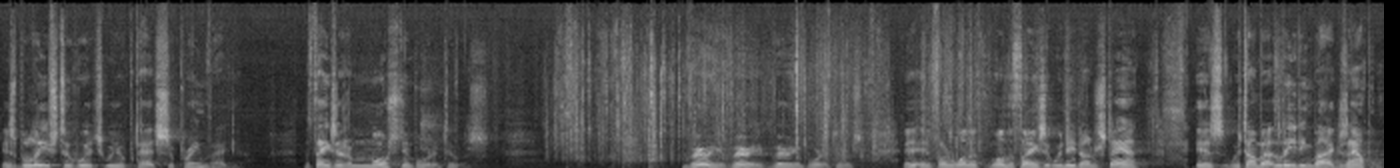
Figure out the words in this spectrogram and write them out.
is beliefs to which we attach supreme value, the things that are most important to us. Very, very, very important to us. And- for one of, one of the things that we need to understand is we're talking about leading by example.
